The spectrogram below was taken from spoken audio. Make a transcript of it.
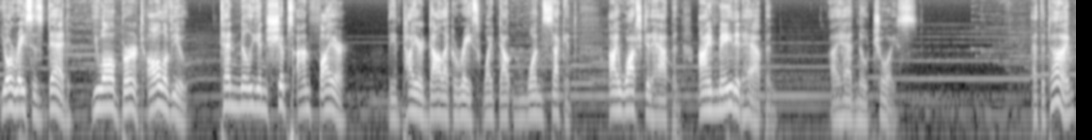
Your race is dead. You all burnt, all of you. Ten million ships on fire. The entire Dalek race wiped out in one second. I watched it happen. I made it happen. I had no choice. At the time,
